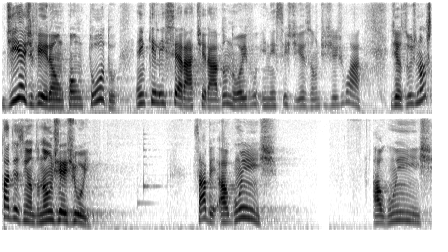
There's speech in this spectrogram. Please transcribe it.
Dias virão, contudo, em que lhes será tirado o noivo, e nesses dias vão de jejuar. Jesus não está dizendo não jejue. Sabe, alguns, alguns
